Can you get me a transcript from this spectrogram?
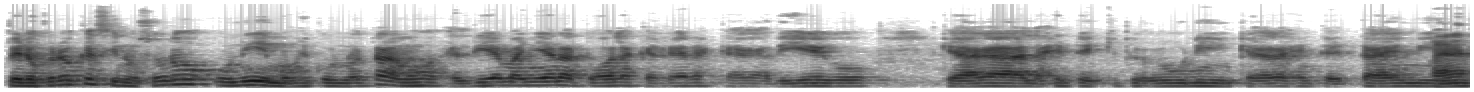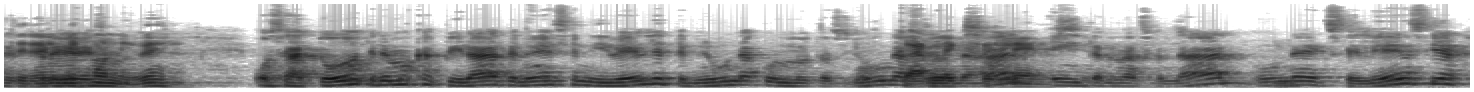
Pero creo que si nosotros unimos y connotamos, el día de mañana todas las carreras que haga Diego, que haga la gente de Keep Running, que haga la gente de Timing, van a tener el mismo nivel o sea, todos tenemos que aspirar a tener ese nivel de tener una connotación nacional e internacional, una excelencia.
